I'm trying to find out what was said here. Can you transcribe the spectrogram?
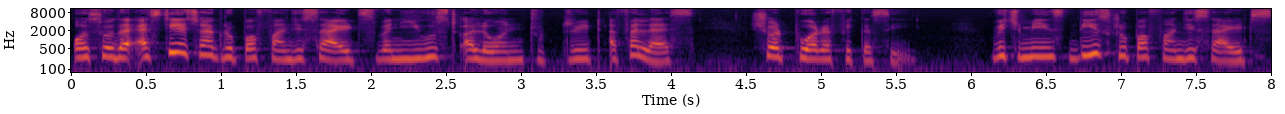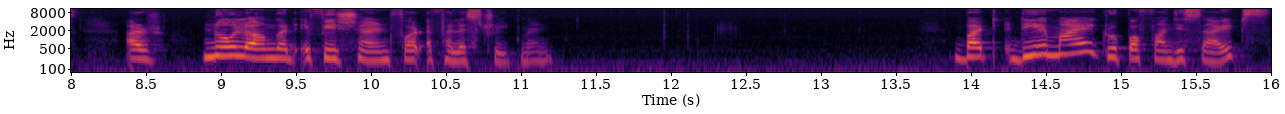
Also, the SDHI group of fungicides, when used alone to treat FLS, showed poor efficacy which means these group of fungicides are no longer efficient for FLS treatment. But DMI group of fungicides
